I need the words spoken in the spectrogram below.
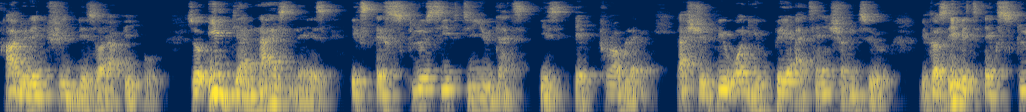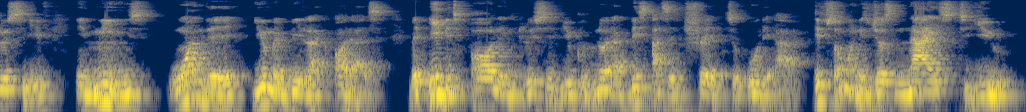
How do they treat these other people? So if their niceness is exclusive to you, that is a problem. That should be what you pay attention to. Because if it's exclusive, it means one day you may be like others. But if it's all inclusive, you could know that this has a trait to who they are. If someone is just nice to you,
